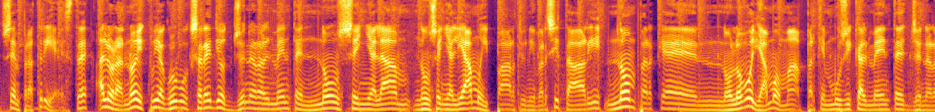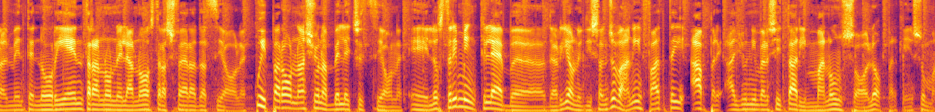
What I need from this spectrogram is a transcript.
sempre a Trieste. Allora, noi qui a Groovebox Radio generalmente non segnaliamo, non segnaliamo i party universitari, non perché non lo vogliamo, ma perché musicalmente generalmente non rientrano nella nostra sfera d'azione. Qui però nasce una bella eccezione e lo streaming club eh, del Rione di San Giovanni infatti apre agli universitari, ma non solo, perché insomma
